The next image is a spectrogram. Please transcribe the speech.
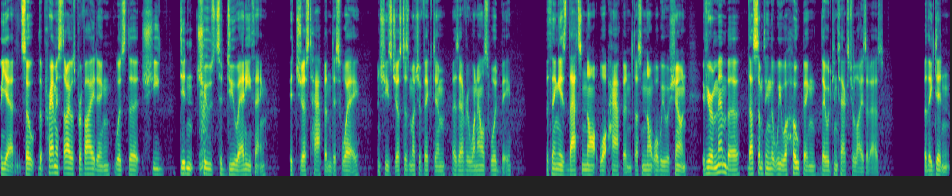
Yeah, so the premise that I was providing was that she didn't choose to do anything. It just happened this way, and she's just as much a victim as everyone else would be. The thing is, that's not what happened. That's not what we were shown. If you remember, that's something that we were hoping they would contextualize it as. But they didn't.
